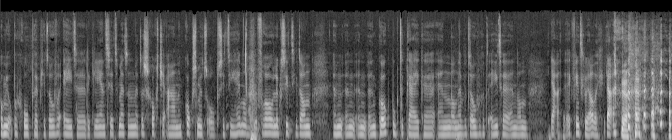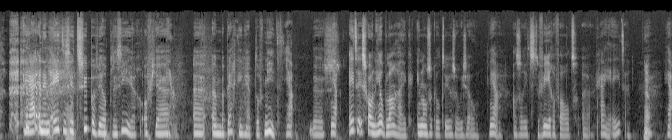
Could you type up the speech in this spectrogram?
Kom je op een groep, heb je het over eten. De cliënt zit met een, met een schortje aan, een koksmuts op. Zit hij helemaal vrolijk, zit hij dan een, een, een, een kookboek te kijken. En dan hebben we het over het eten. En dan, ja, ik vind het geweldig. Ja, En ja, en in eten zit superveel plezier. Of je ja. eh, een beperking hebt of niet. ja. Dus Ja, eten is gewoon heel belangrijk in onze cultuur sowieso. Ja, als er iets te vieren valt, eh, ga je eten. Ja. Ja,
